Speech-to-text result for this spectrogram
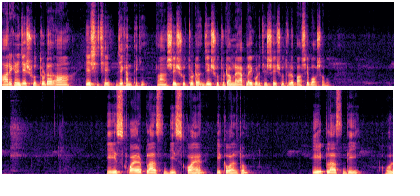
আর এখানে যে সূত্রটা এসেছে যেখান থেকে সেই সূত্রটা, যে সূত্রটা আমরা অ্যাপ্লাই করেছি, সেই সূত্রটা পাশে বসাবো। A square plus b square equal to a plus b whole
